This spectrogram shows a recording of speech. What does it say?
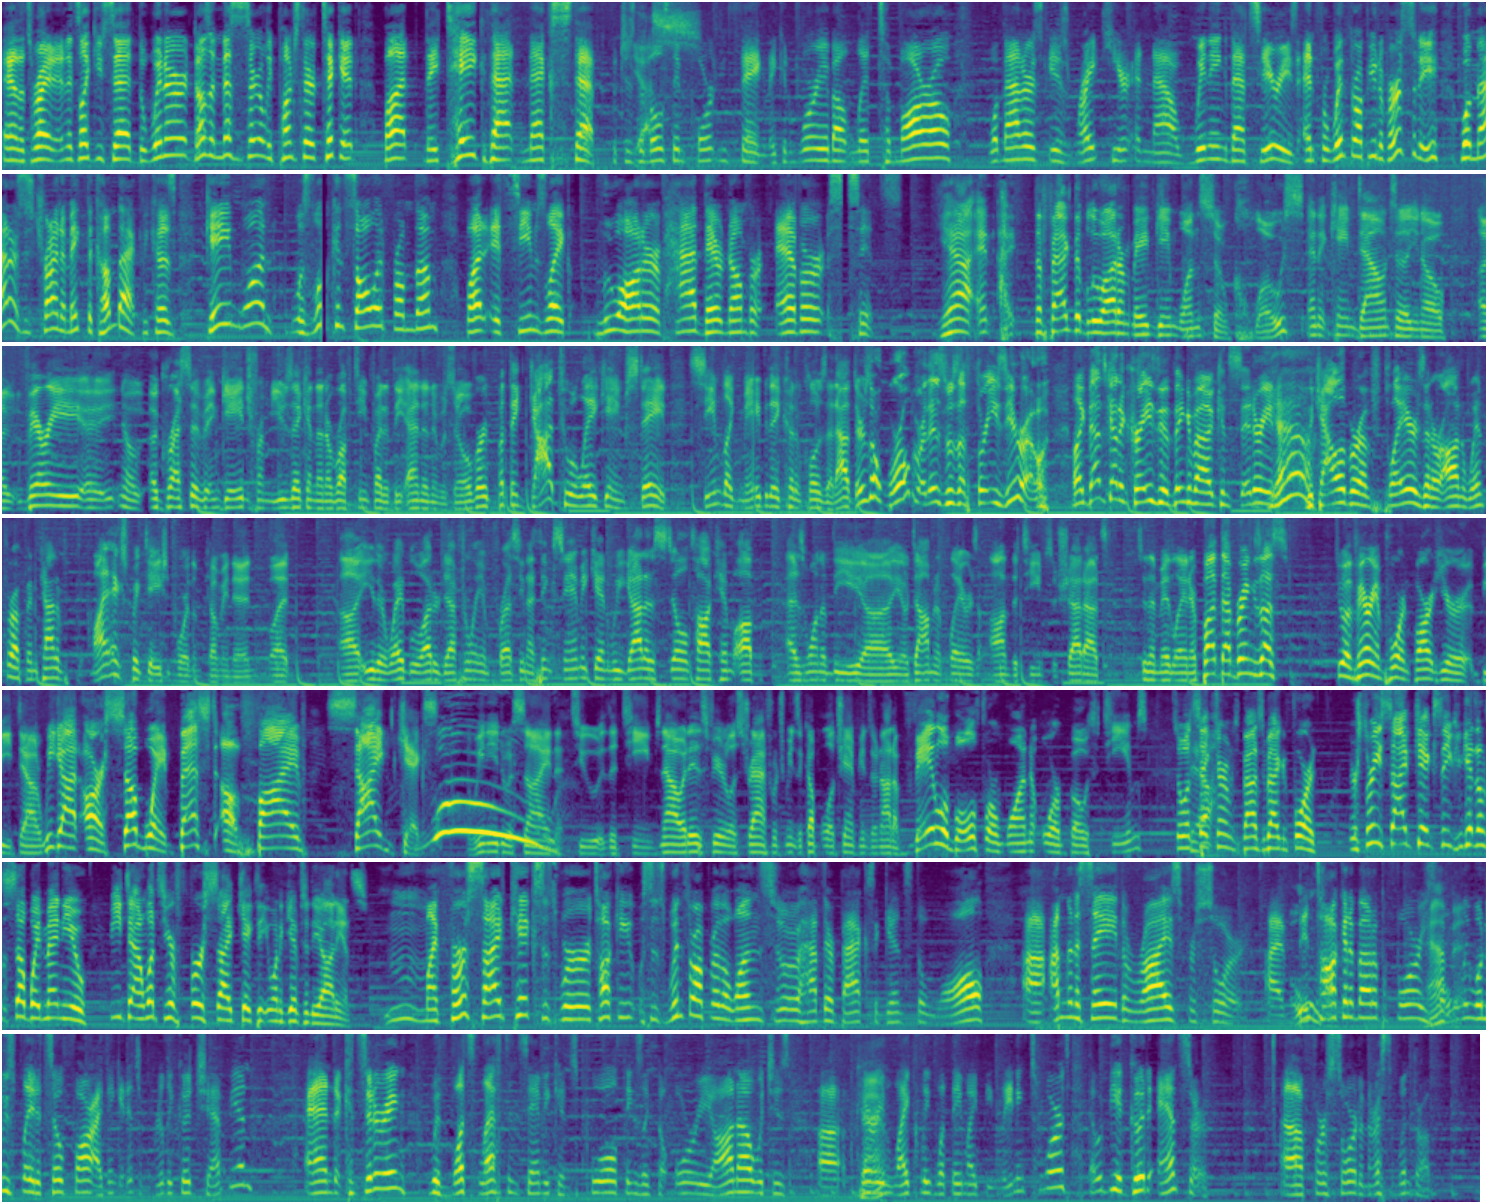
Yeah, that's right. And it's like you said, the winner doesn't necessarily punch their ticket, but they take that next step, which is yes. the most important thing. They can worry about Lit tomorrow. What matters is right here and now, winning that series. And for Winthrop University, what matters is trying to make the comeback because game one was looking solid from them, but it seems like Blue Otter have had their number ever since. Yeah, and I, the fact that Blue Otter made game one so close and it came down to, you know, a very uh, you know aggressive engage from music and then a rough team fight at the end and it was over. But they got to a late game state. Seemed like maybe they could have closed that out. There's a world where this was a 3-0 like that's kind of crazy to think about considering yeah. the caliber of players that are on winthrop and kind of my expectation for them coming in. But uh, either way Blue Otter definitely impressing. I think Sammykin we gotta still talk him up as one of the uh, you know dominant players on the team. So shout outs to the mid laner. But that brings us to a very important part here, Beatdown. We got our Subway best of five sidekicks we need to assign to the teams. Now, it is Fearless Draft, which means a couple of champions are not available for one or both teams. So let's yeah. take turns bouncing back and forth. There's three sidekicks that you can get on the Subway menu. Beatdown, what's your first sidekick that you want to give to the audience? Mm, my first sidekick, since we're talking, since Winthrop are the ones who have their backs against the wall, uh, I'm going to say the Ryze for Sword. I've Ooh. been talking about it before. He's Have the only one who's played it so far. I think it is a really good champion. And considering with what's left in Sammykin's pool, things like the Orianna, which is uh, very likely what they might be leaning towards, that would be a good answer uh, for Sword and the rest of Winthrop.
